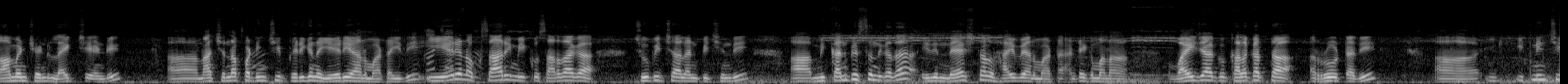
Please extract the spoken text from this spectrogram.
కామెంట్ చేయండి లైక్ చేయండి. నా చిన్నప్పటి నుంచి పెరిగిన ఏరియా అనమాట ఇది. ఈ ఏరియాను ఒకసారి మీకు సరదాగా చూపించాలనిపించింది. మీకు కనిపిస్తుంది కదా ఇది నేషనల్ హైవే అనమాట అంటే ఇక మన వైజాగ్ కలకత్తా రూట్ అది. ఇటు నుంచి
